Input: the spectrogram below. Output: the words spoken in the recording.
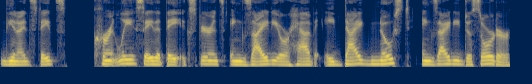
the United States currently say that they experience anxiety or have a diagnosed anxiety disorder.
